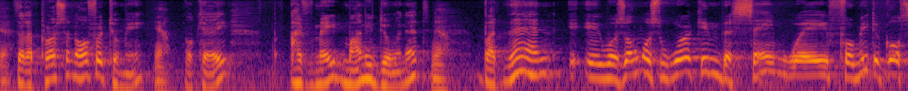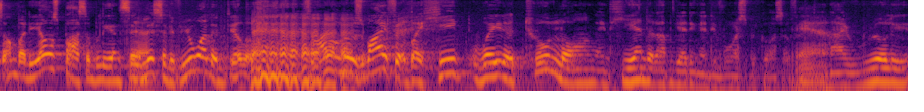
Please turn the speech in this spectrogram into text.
Yes. that a person offered to me. Yeah. Okay. I've made money doing it. Yeah. But then it was almost working the same way for me to call somebody else possibly and say, Yeah. listen, if you want to deal with it, so I don't lose my fit. But he waited too long and he ended up getting a divorce because of it. And I really,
